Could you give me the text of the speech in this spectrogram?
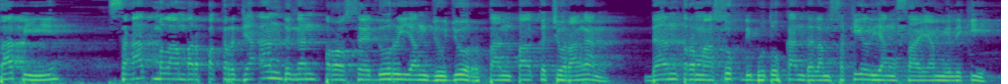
Tapi saat melamar pekerjaan dengan prosedur yang jujur tanpa kecurangan dan termasuk dibutuhkan dalam skill yang saya miliki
